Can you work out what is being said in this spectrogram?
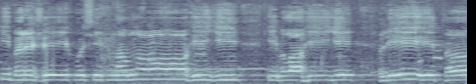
і бережи їх усіх на многії і благії літа.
